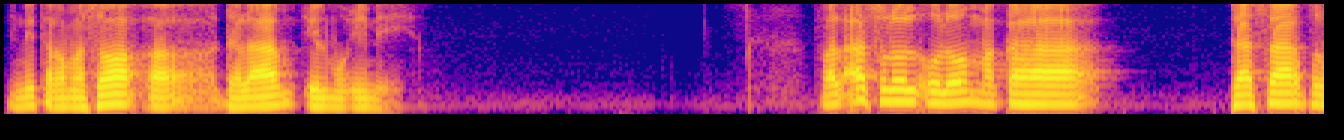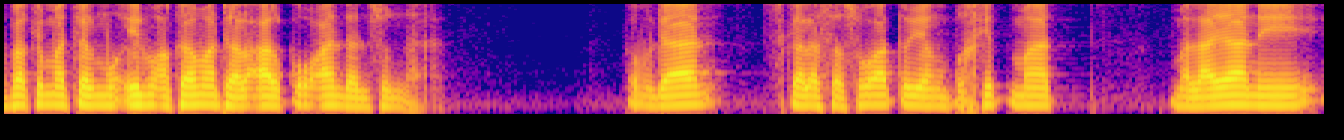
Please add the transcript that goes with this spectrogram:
Ini termasuk uh, dalam ilmu ini. Fal aslul ulum maka dasar berbagai macam ilmu agama adalah Al-Quran dan Sunnah. Kemudian segala sesuatu yang berkhidmat melayani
